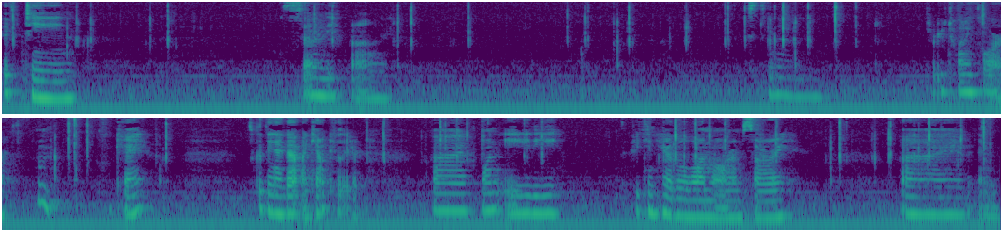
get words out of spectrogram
15, 75, 69, 324. Hmm. Okay. It's a good thing I got my calculator. 5, 180. If you can hear the lawnmower, I'm sorry. 5 and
